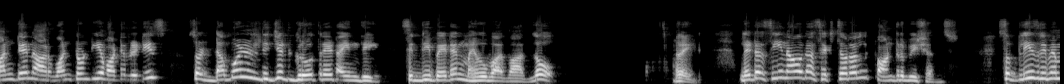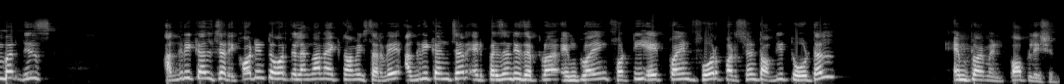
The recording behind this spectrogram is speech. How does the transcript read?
one ten or one twenty whatever it is so double digit growth rate అయింది సిద్దిపేట అండ్ మహబూబాబాద్లో. Right letter seen now the sectoral contributions so please remember this Agriculture, according to our Telangana Economic Survey, agriculture at present is employing 48.4% of the total employment population.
